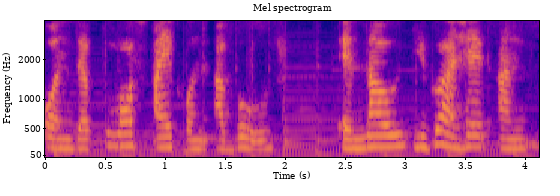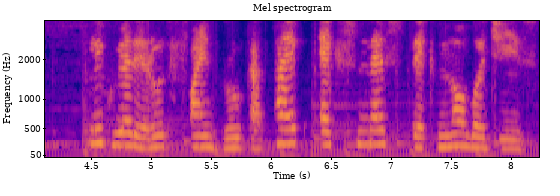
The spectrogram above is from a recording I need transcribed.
on the plus icon above. And now you go ahead and click where they wrote find broker, type Exness Technologies.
